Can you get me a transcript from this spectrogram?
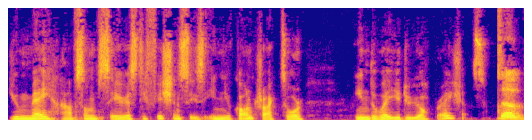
you may have some serious deficiencies in your contracts or in the way you do your operations. So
